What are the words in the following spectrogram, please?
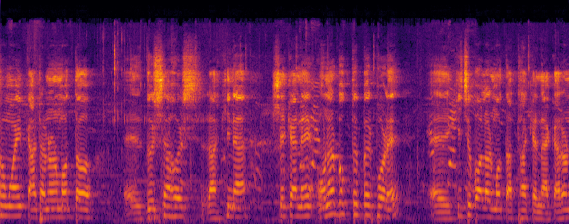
সময় কাটানোর মতো দুঃসাহস রাখি না। সেখানে ওনার বক্তব্যের পরে কিছু বলার মতো আর থাকে না, কারণ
